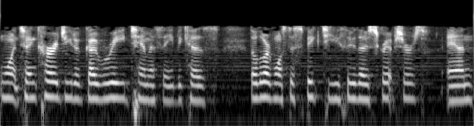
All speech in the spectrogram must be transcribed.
want to encourage you to go read Timothy because the Lord wants to speak to you through those scriptures, and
